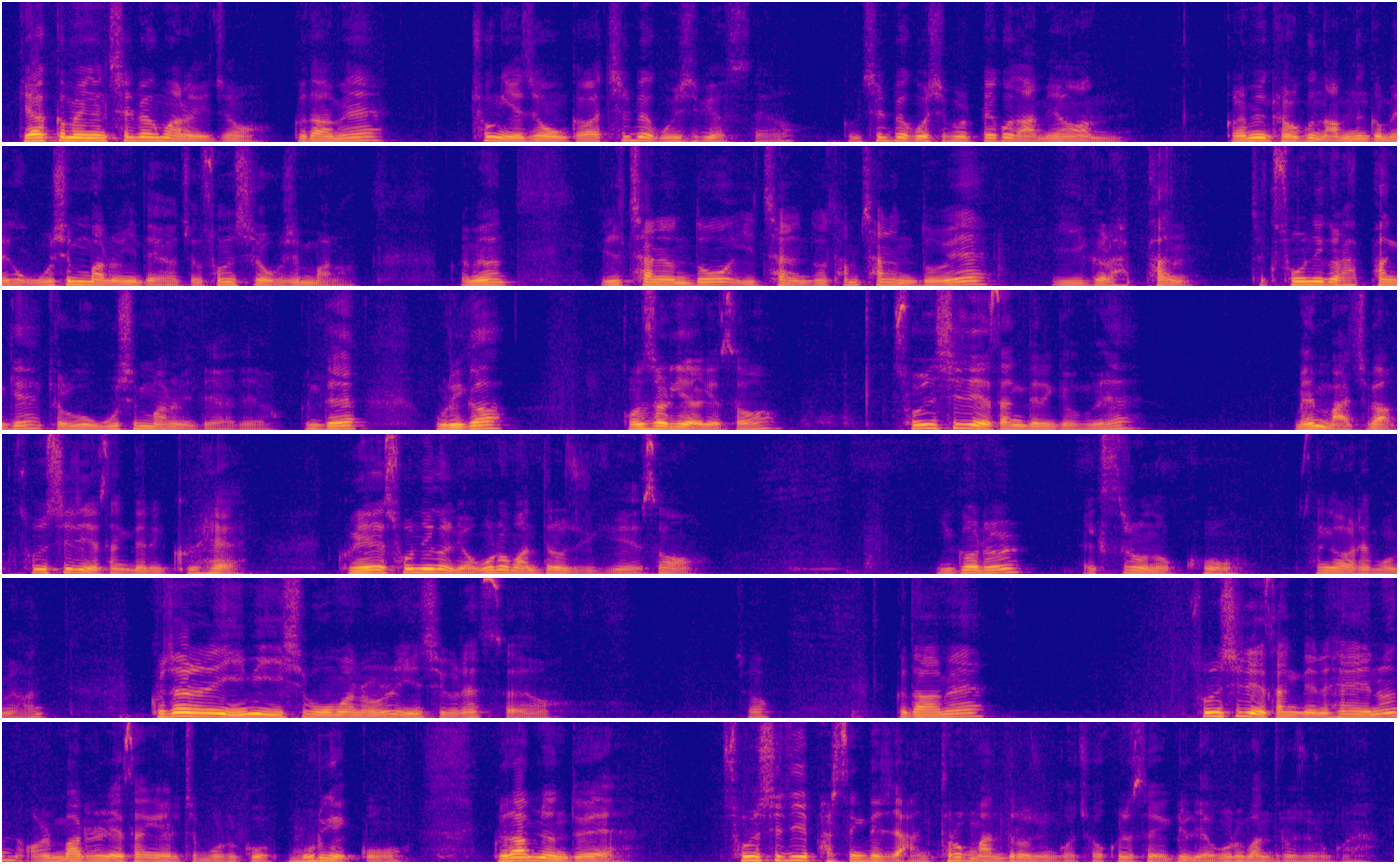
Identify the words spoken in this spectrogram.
계약 금액은 700만 원이죠. 그 다음에 총 예정 원가가 750이었어요. 그럼 750을 빼고 나면 그러면 결국 남는 금액은 50만 원이 돼야죠. 손실 50만 원. 그러면 1차 년도, 2차 년도, 3차 년도에 이익을 합한, 즉 손익을 합한 게 결국 50만 원이 돼야 돼요. 근데 우리가 건설 계약에서 손실이 예상되는 경우에 맨 마지막 손실이 예상되는 그 해, 그 해 손익을 0으로 만들어주기 위해서 이거를 X로 놓고 생각을 해보면 그전에는 이미 25만 원을 인식을 했어요. 그죠? 그 다음에 손실이 예상되는 해에는 얼마를 예상해야 할지 모르고, 모르겠고 그 다음 연도에 손실이 발생되지 않도록 만들어준 거죠. 그래서 여기를 0으로 만들어주는 거야.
